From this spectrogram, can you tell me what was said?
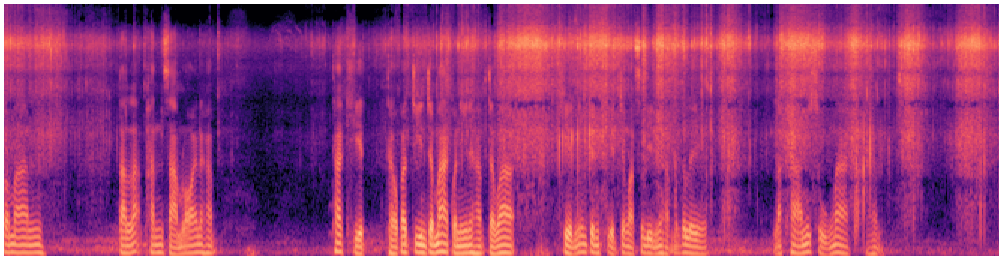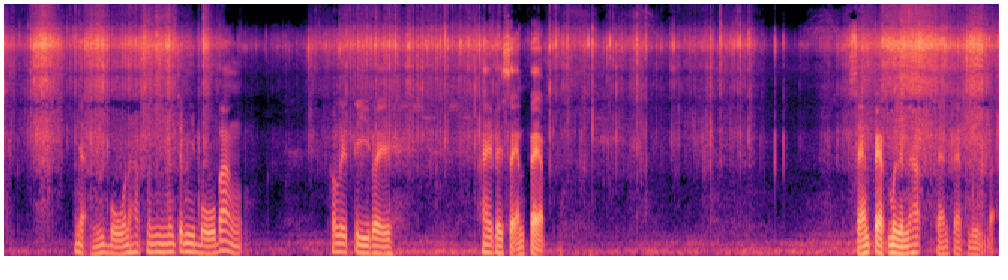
ประมาณตันละพันสามร้อยนะครับ ถ้าเขตแถวปราจีนจะมากกว่านี้นะครับ แต่ว่าเขตนี้เป็นเขตจังหวัดสุรินทร์นะครับ มันก็เลยราคาไม่สูงมากนะครับ เนี่ยมีโบนะครับ มันมันจะมีโบบ้าง เขาเลยตีไปให้ไปแสนแปด แส นแปดหมื่นนะครับแสนแปดหมื่นบาท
